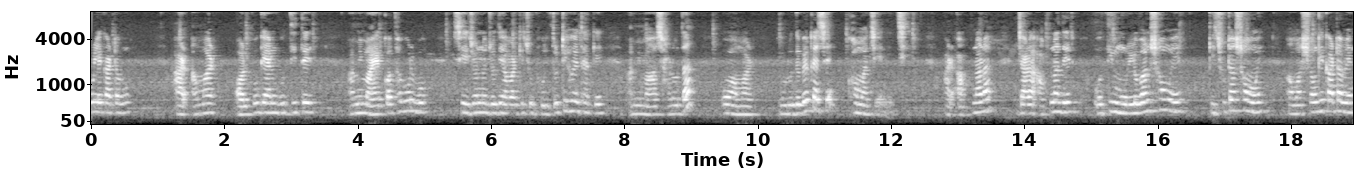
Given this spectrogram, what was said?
বলে কাটাবো। আর আমার অল্প জ্ঞান বুদ্ধিতে আমি মায়ের কথা বলব, সেই জন্য যদি আমার কিছু ভুল ত্রুটি হয়ে থাকে, আমি মা সারদা ও আমার গুরুদেবের কাছে ক্ষমা চেয়ে নিচ্ছি। আর আপনারা, যারা আপনাদের অতি মূল্যবান সময়ে কিছুটা সময় আমার সঙ্গে কাটাবেন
